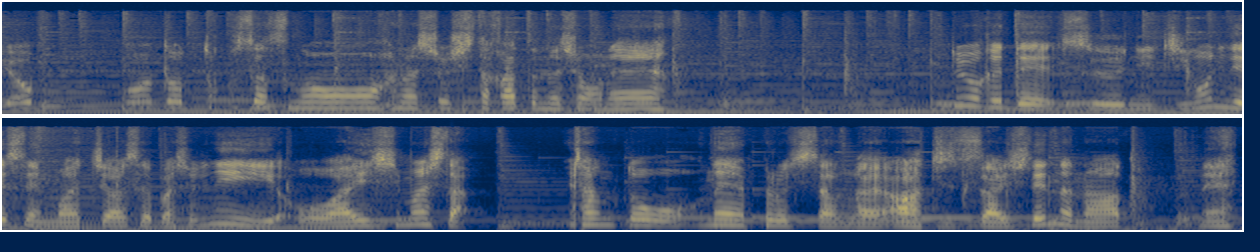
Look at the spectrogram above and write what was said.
よっぽど特撮の話をしたかったんでしょうね。というわけで、数日後にですね、待ち合わせ場所にお会いしました。ちゃんとね、ペロチさんが、あ、実在してんだな、とね、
